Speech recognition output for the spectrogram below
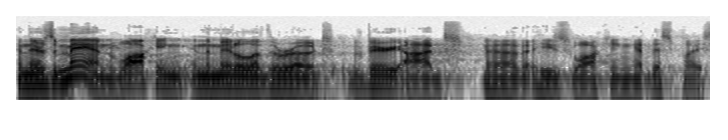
and there's a man walking in the middle of the road. Very odd uh, that he's walking at this place.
